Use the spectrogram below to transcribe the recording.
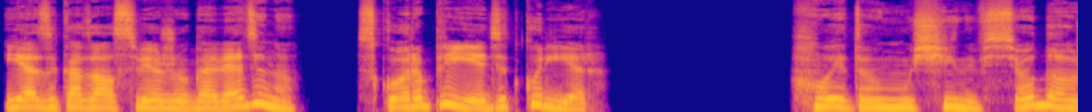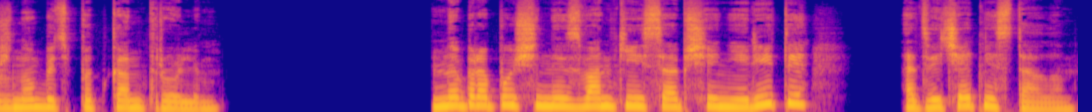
я заказал свежую говядину, скоро приедет курьер». У этого мужчины все должно быть под контролем. На пропущенные звонки и сообщения Риты отвечать не стала.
